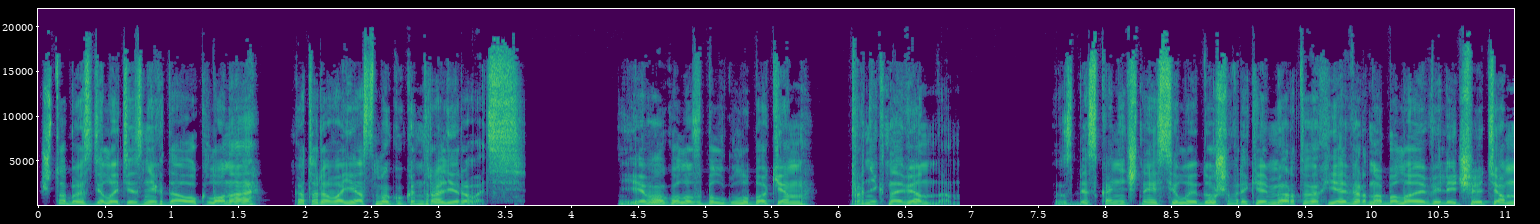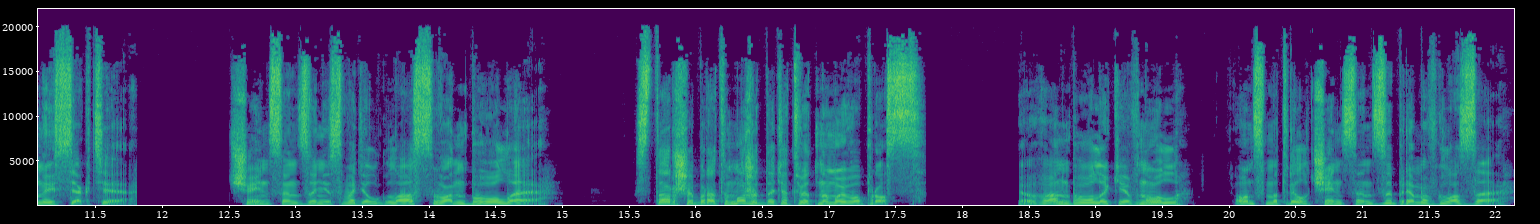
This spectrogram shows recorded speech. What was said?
чтобы сделать из них Дао-клона, которого я смогу контролировать». Его голос был глубоким, проникновенным. С бесконечной силой душ в реке мертвых я верну былое величие темной секте. Чэнь Цинцзы не сводил глаз с Ван Баолэ. «Старший брат может дать ответ на мой вопрос?» Ван Баолэ кивнул. Он смотрел Чэнь Цинцзы прямо в глаза.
